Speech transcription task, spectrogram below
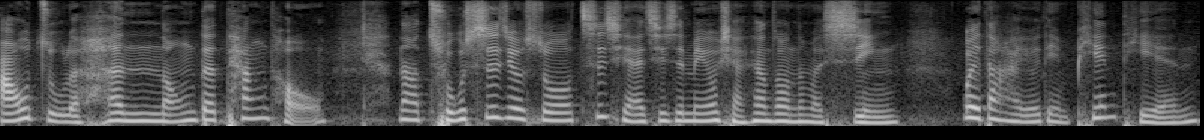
熬煮了很浓的汤头，那厨师就说吃起来其实没有想象中那么腥，味道还有点偏甜。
